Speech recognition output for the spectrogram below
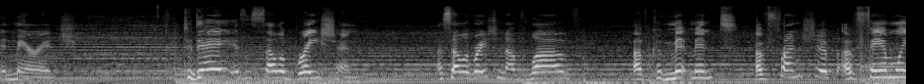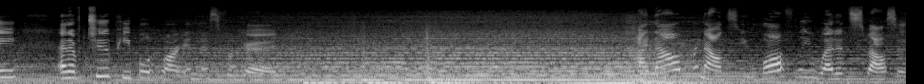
in marriage. Today is a celebration, a celebration of love, of commitment, of friendship, of family, and of two people who are in this for good. I now pronounce lawfully wedded spouses,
